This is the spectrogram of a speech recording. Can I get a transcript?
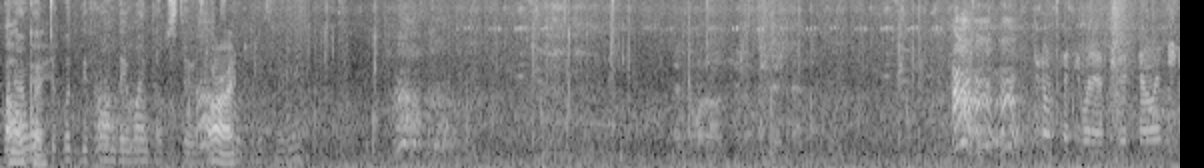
When Oh, I okay. went to put the phone, they went upstairs. Let's All right. go to his unit. acknowledged.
